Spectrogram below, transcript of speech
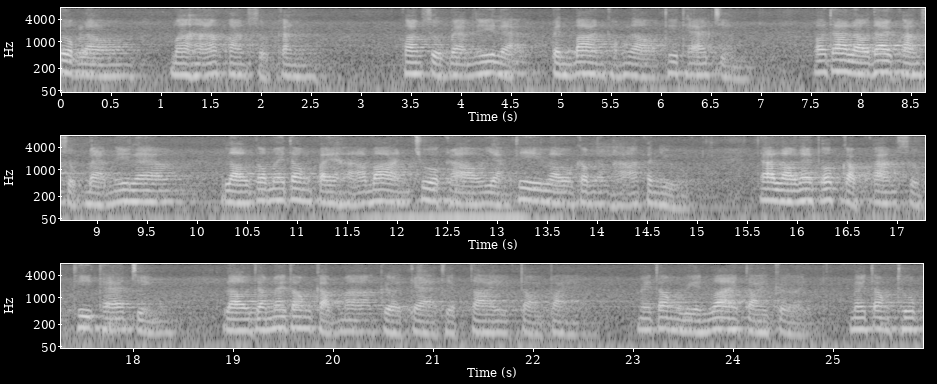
พวกเรามาหาความสุขกัน ความสุขแบบนี้แหละเป็นบ้านของเราที่แท้จริง เพราะถ้าเราได้ความสุขแบบนี้แล้ว เราก็ไม่ต้องไปหาบ้านชั่วคราวอย่างที่เรากำลังหากันอยู่ ถ้าเราได้พบกับความสุขที่แท้จริง เราจะไม่ต้องกลับมาเกิดแก่เจ็บตายต่อไป ไม่ต้องเวียนว่ายตายเกิด ไม่ต้องทุกข์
